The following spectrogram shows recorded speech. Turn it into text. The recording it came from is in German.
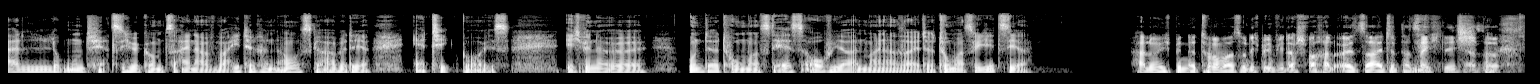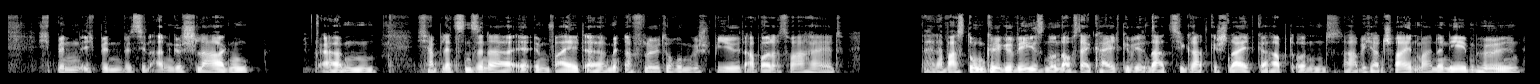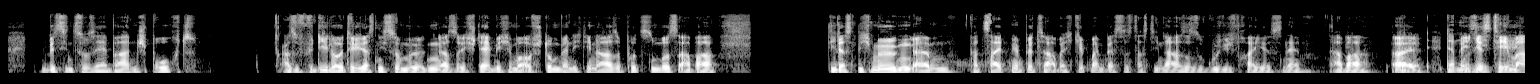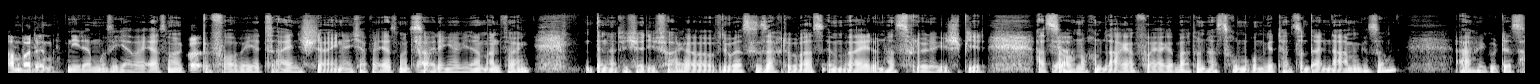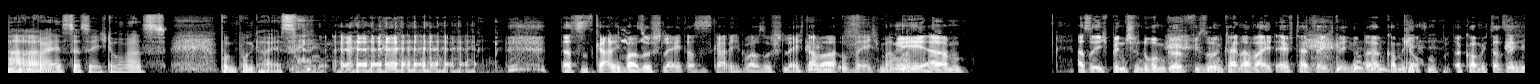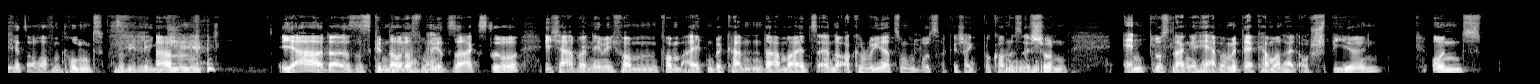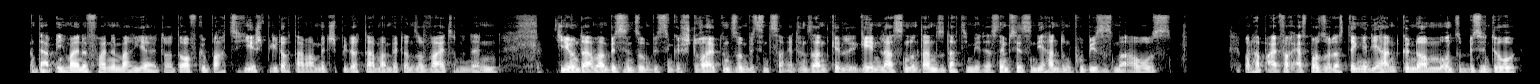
Hallo und herzlich willkommen zu einer weiteren Ausgabe der Attic Boys. Ich bin der Earl und der Thomas, der ist auch wieder an meiner Seite. Thomas, wie geht's dir? Hallo, ich bin der Thomas und ich bin wieder schwach an eurer Seite tatsächlich. Also ich bin, ich bin ein bisschen angeschlagen. Ähm, ich habe letztens in der, im Wald äh, mit einer Flöte rumgespielt, aber das war halt da, war es dunkel gewesen und auch sehr kalt gewesen. Da hat es hier gerade geschneit gehabt und da habe ich anscheinend meine Nebenhöhlen ein bisschen zu sehr beansprucht. Also für die Leute, die das nicht so mögen, also ich stelle mich immer auf stumm, wenn ich die Nase putzen muss, aber die das nicht mögen, ähm, verzeiht mir bitte, aber ich gebe mein Bestes, dass die Nase so gut wie frei ist, ne? Aber ey, da welches ich, Thema haben wir denn? Nee, da muss ich aber erstmal, äh. bevor wir jetzt einsteigen, ne, ich habe ja erstmal zwei ja. Dinge wieder am Anfang. Dann natürlich ja die Frage, aber du hast gesagt, du warst im Wald und hast Flöte gespielt. Hast ja. du auch noch ein Lagerfeuer gemacht und hast drumherum getanzt und deinen Namen gesungen? Ach, wie gut, dass du ah. weiß, dass ich Thomas Punkt Punkt heißt. das ist gar nicht mal so schlecht, das ist gar nicht mal so schlecht, aber nee, ähm, also ich bin schon rumgehüpft wie so ein kleiner Waldelf tatsächlich und da komme ich auf den, da komme ich tatsächlich jetzt auch auf den Punkt. So wie Link. Ähm, ja, da ist es genau das, was du jetzt sagst. So, ich habe nämlich vom vom alten Bekannten damals eine Ocarina zum Geburtstag geschenkt bekommen. Das oh. ist schon endlos lange her, aber mit der kann man halt auch spielen. Und da hat mich meine Freundin Maria halt drauf gebracht, hier spiel doch da mal mit, spiel doch da mal mit und so weiter. Und dann hier und da mal ein bisschen so ein bisschen gesträubt und so ein bisschen Zeit ins Sand ge gehen lassen. Und dann so dachte ich mir, das nimmst du jetzt in die Hand und probierst es mal aus. Und habe einfach erstmal so das Ding in die Hand genommen und so ein bisschen so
